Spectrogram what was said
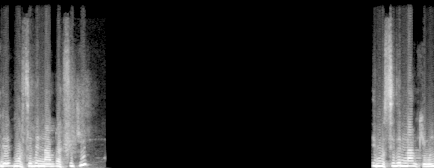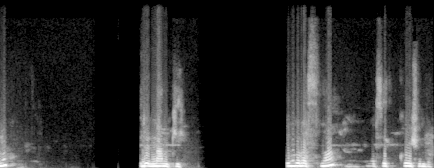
এটা মসজিদের নাম রাখছে কি? এই মসজিদের নাম কি মনে? এটার নাম কি? সুন্দর আছে খুবই সুন্দর।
